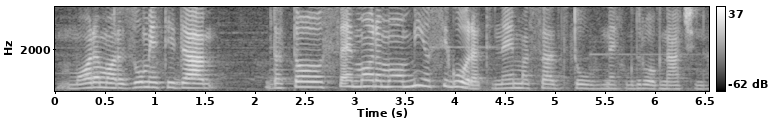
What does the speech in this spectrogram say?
moramo razumjeti da, da to sve moramo mi osigurati, nema sad tu nekog drugog načina.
